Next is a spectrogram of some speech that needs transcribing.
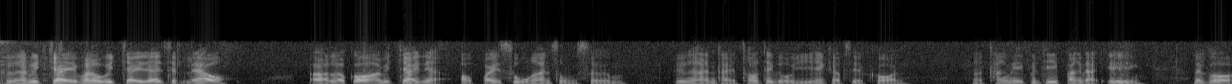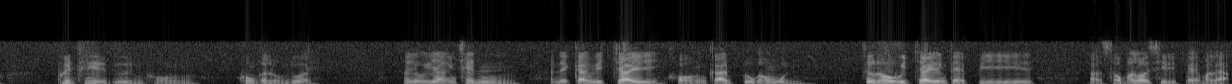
คืองานวิจัยพอเราวิจัยได้เสร็จแล้วเราก็เอางานวิจัยเนี่ยออกไปสู่งานส่งเสริม หรืองานถ่ายทอดเทคโนโลยีให้กับเกษตรกร ทั้งในพื้นที่ปางดาดเอง แล้วก็พื้นที่อื่นๆของโครงการหลวงด้วยยกอย่างเช่น ในการวิจัยของการปลูกองุ่น ซึ่งเราวิจัยตั้งแต่ปี 2548 มาแล้ว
